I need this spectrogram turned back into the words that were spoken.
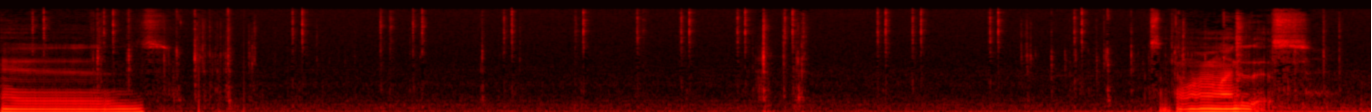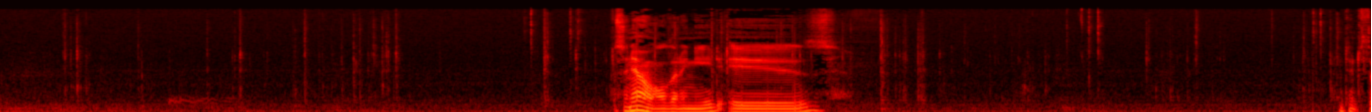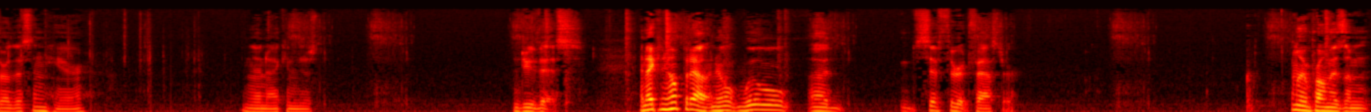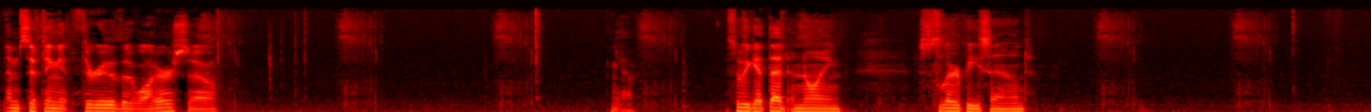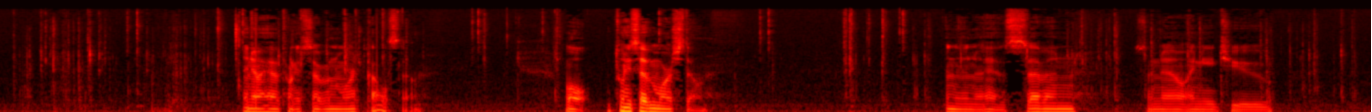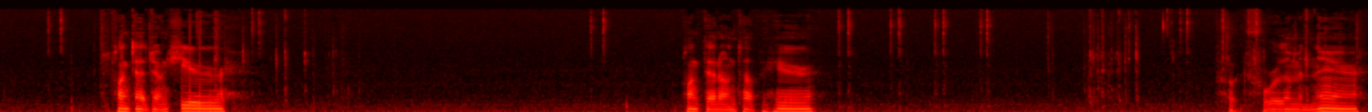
is something along the lines of this. so now all that I need is... to throw this in here. And then I can just do this. And I can help it out, and it will uh, sift through it faster. My problem is I'm, I'm sifting it through the water, so... Yeah. So we get that annoying slurpy sound. And now I have 27 more cobblestone. Well, 27 more stone. And then I have 7. So now I need to plunk that down here. Plunk that on top of here. Of them in there.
